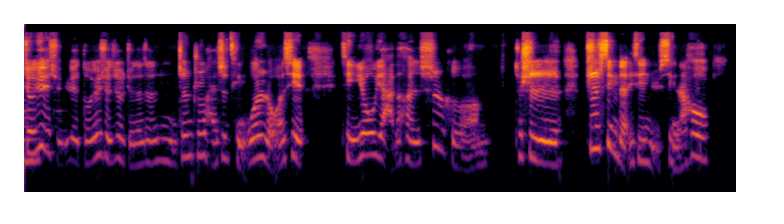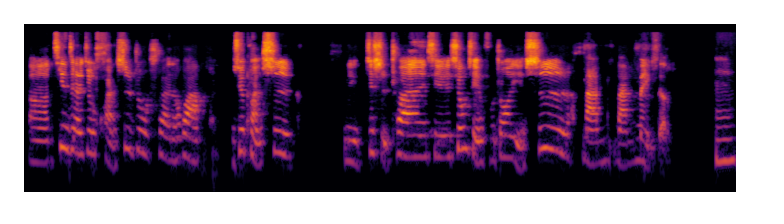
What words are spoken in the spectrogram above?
就嗯越学越多，越学就觉得珍珍珠还是挺温柔，而且挺优雅的，很适合就是知性的一些女性。然后，呃，现在就款式做出来的话，有些款式你即使穿一些休闲服装也是蛮蛮美的。嗯，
